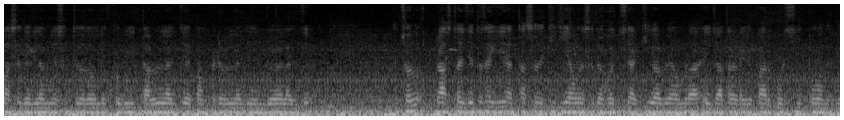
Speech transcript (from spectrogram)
বাসে দেখলাম যে সত্যি কথা বলতে খুবই দারুণ লাগছে কমফোর্টেবল লাগছে এনজয় লাগছে। চলো, রাস্তায় যেতে থাকি আর তার সাথে কী কী আমাদের সাথে হচ্ছে আর কীভাবে আমরা এই যাত্রাটাকে পার করছি তোমাদেরকে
